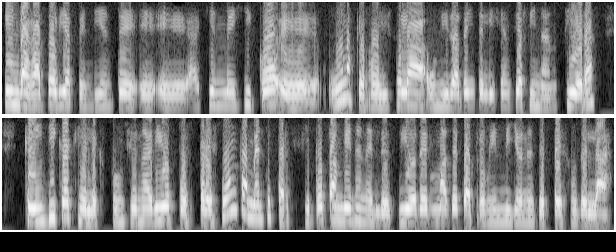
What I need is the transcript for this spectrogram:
indagatoria pendiente eh, eh, aquí en México, eh, una que realizó la Unidad de Inteligencia Financiera, que indica que el exfuncionario pues presuntamente participó también en el desvío de más de cuatro mil millones de pesos de la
